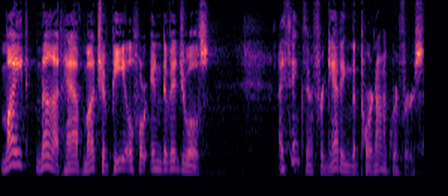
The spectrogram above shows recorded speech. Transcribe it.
might not have much appeal for individuals. I think they're forgetting the pornographers.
